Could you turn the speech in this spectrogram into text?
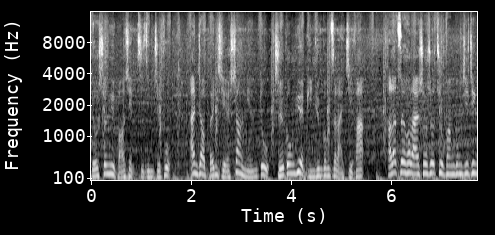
由生育保险基金支付，按照本企业上年度职工月平均工资来计发。好了，最后来说说住房公积金。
